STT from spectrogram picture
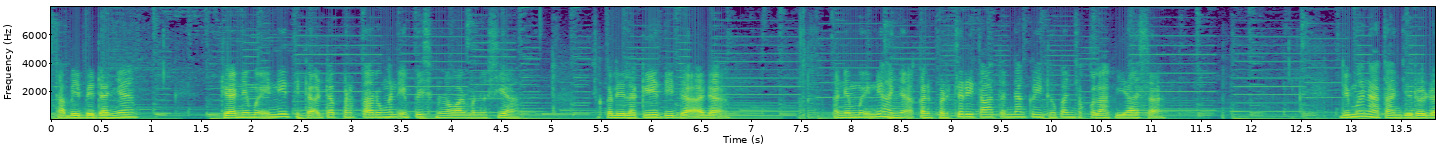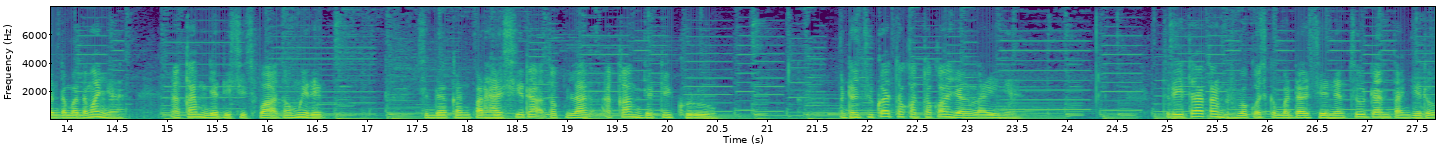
Tapi bedanya, di anime ini tidak ada pertarungan iblis melawan manusia. Sekali lagi tidak ada. Anime ini hanya akan bercerita tentang kehidupan sekolah biasa. Di mana Tanjiro dan teman-temannya akan menjadi siswa atau murid, sedangkan para Hashira atau Pilar akan menjadi guru. Ada juga tokoh-tokoh yang lainnya. Cerita akan berfokus kepada Zenitsu dan Tanjiro,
